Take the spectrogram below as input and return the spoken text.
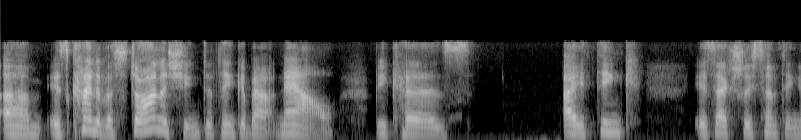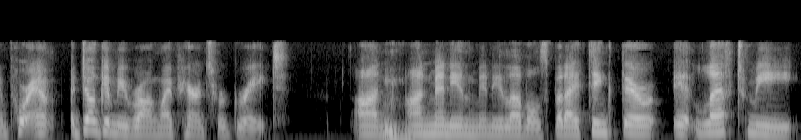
um, it's kind of astonishing to think about now because I think it's actually something important. Don't get me wrong, my parents were great on mm-hmm. on many many levels, but I think there it left me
